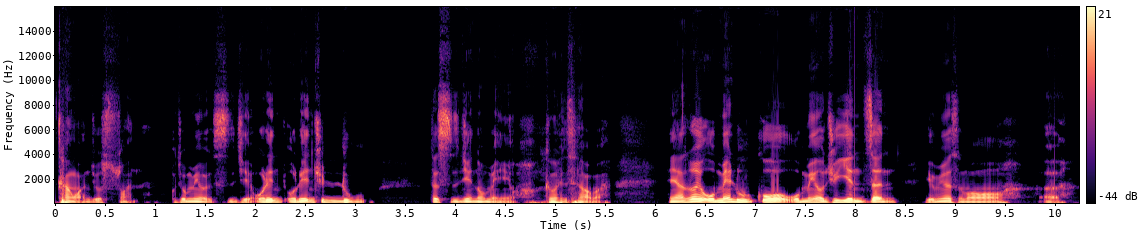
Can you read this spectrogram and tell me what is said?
看完就算了，我就没有时间，我连我连去撸的时间都没有，各位知道吗？哎呀，所以我没撸过，我没有去验证有没有什么呃。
